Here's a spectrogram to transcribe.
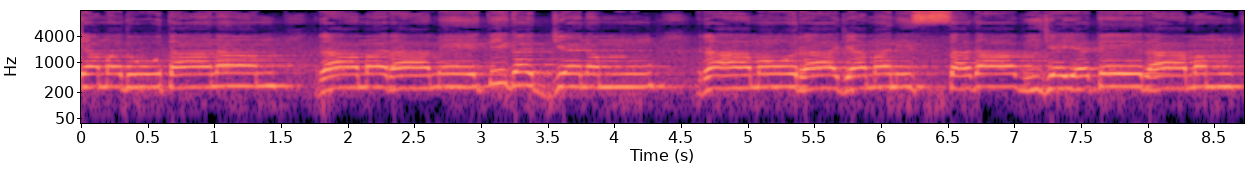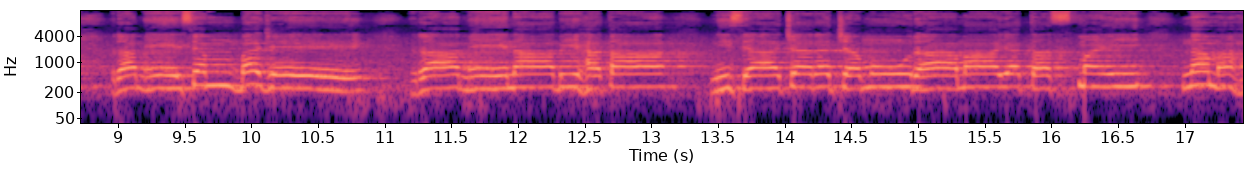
यमदूतानां राम रामेति गज्जनं रामो राजमनिः सदा विजयते रामं रमेशं भजे रामेणाभिहता निशाचरचमू रामाय तस्मै नमः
